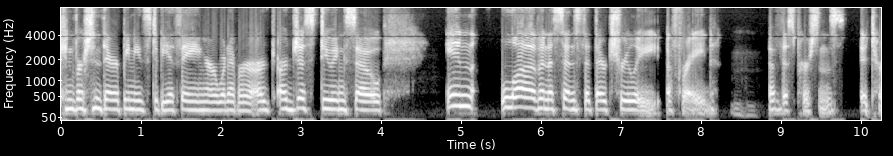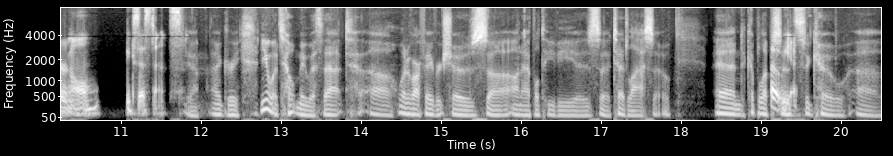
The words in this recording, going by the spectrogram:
conversion therapy needs to be a thing or whatever are are just doing so in love in a sense that they're truly afraid mm-hmm. of this person's eternal existence. Yeah, I agree. You know what's helped me with that? Uh, one of our favorite shows uh, on Apple TV is uh, Ted Lasso, and a couple episodes oh, yeah. ago, uh,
